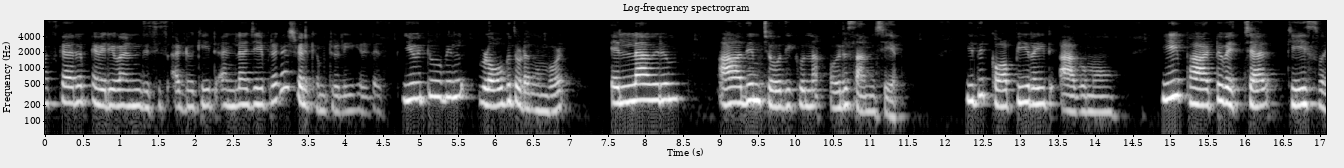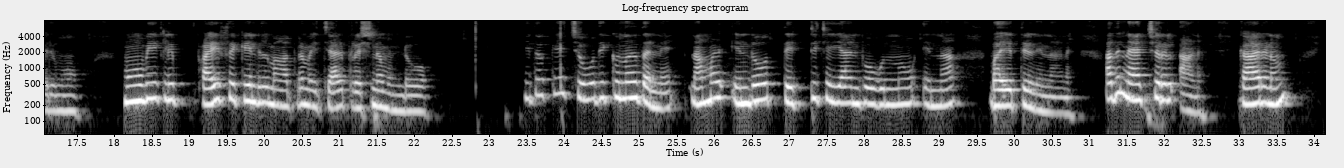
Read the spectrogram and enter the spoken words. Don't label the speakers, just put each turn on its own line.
നമസ്കാരം everyone this is advocate Anla Jayaprakash welcome to legal desk യൂട്യൂബിൽ vlog തുടങ്ങുമ്പോൾ എല്ലാവരും ആദ്യം ചോദിക്കുന്ന ഒരു സംശയം. ഇത് കോപ്പിറൈറ്റ് ആകുമോ? ഈ പാട്ട് വെച്ചാൽ കേസ് വരുമോ? മൂവി ക്ലിപ്പ് ഫൈവ് സെക്കൻഡിൽ മാത്രം വെച്ചാൽ പ്രശ്നമുണ്ടോ? ഇതൊക്കെ ചോദിക്കുന്നത് തന്നെ നമ്മൾ എന്തോ തെറ്റ് ചെയ്യാൻ പോകുന്നു എന്ന ഭയത്തിൽ നിന്നാണ്. അത് നാച്ചുറൽ ആണ്. കാരണം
